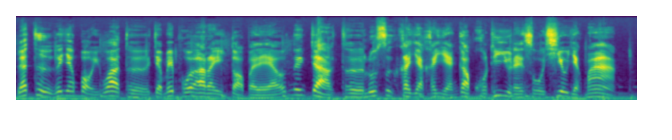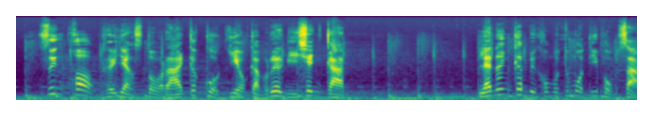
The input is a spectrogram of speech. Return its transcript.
และเธอก็ยังบอกอีกว่าเธอจะไม่โพสอะไรอีกต่อไปแล้ว เนื่องจากเธอรู้สึกขยะแขยงกับคนที่อยู่ในโซเชียลอย่างมาก ซึ่งพ่อของเธออย่างสโตรัสก็โกรธเกี่ยวกับเรื่องนี้เช่นกัน และนั่นก็เป็นข้อมูลทั้งหมดที่ผมสา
